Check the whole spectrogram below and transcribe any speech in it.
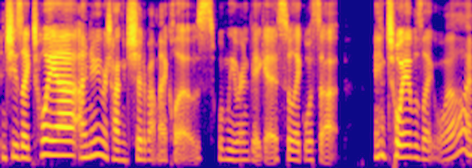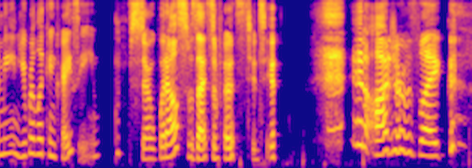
And she's like, Toya, I knew you were talking shit about my clothes when we were in Vegas. So, like, what's up? And Toya was like, Well, I mean, you were looking crazy. So, what else was I supposed to do? And Audra was like,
